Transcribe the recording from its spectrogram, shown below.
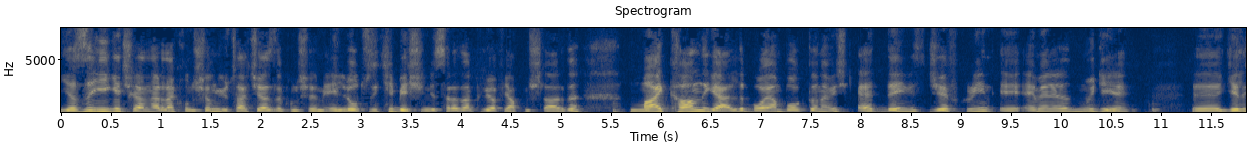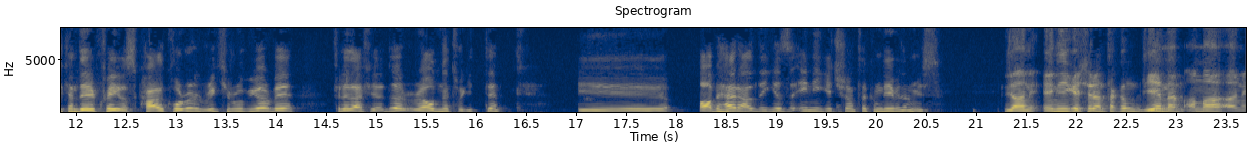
Yazı iyi geçirenlerden konuşalım. Utah Jazz'la konuşalım. 50-32 5. sıradan playoff yapmışlardı. Mike Conley geldi. Boyan Bogdanovic, Ed Davis, Jeff Green, e, Emmanuel Mudiay. E, gelirken Derek Favors, Kyle Korver, Ricky Rubio ve Philadelphia'da Raul Neto gitti. E, abi herhalde yazı en iyi geçiren takım diyebilir miyiz? Yani en iyi geçiren takım diyemem ama hani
